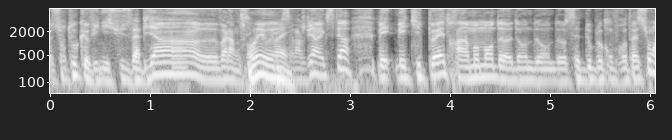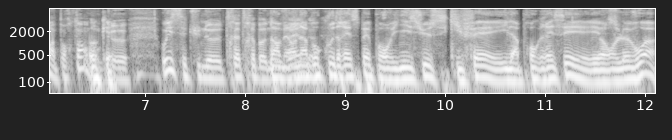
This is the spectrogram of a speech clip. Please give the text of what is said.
surtout que Vinicius va bien, euh, voilà, on sait Oui, que oui. ça marche bien, etc. Mais, mais qu'il peut être à un moment de- dans, dans- dans cette double confrontation important. Donc euh, oui, c'est une très très bonne Non, mais on a beaucoup de respect pour Vinicius, ce qu'il fait, il a progressé et on le voit.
